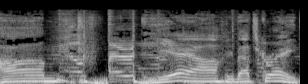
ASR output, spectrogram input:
Um, yeah, that's great.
